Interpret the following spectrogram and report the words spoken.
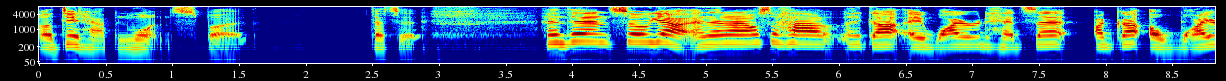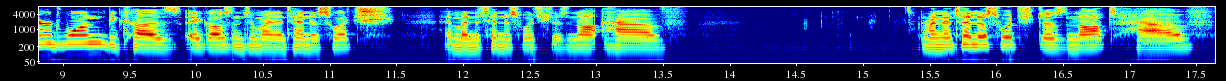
well, it did happen once, but that's it. And then, so yeah, and then I also have got a wired headset. I got a wired one because it goes into my Nintendo Switch, and my Nintendo Switch does not have, my Nintendo Switch does not have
